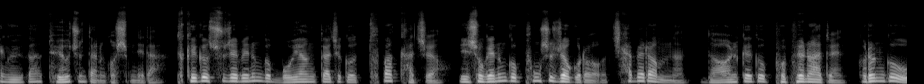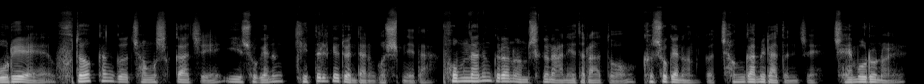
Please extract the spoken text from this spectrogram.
행위가 되어준다는 것입니다. 특히 그 수제비는 그 모양까지 그 투박하죠. 이 속에는 그 풍수적으로 차별 없는 넓게 그 보편화된 그런 그 우리의 후덕한 그 정서까지 이 속에는 깃들게 된다는 것입니다. 폼나는 그런 음식은 아니더라도 그 속에는 그 정감이라든지 재물운을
